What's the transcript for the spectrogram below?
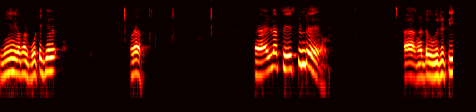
മീൻ ഞങ്ങൾ പൊട്ടിച്ച് അതെ നല്ല ടേസ്റ്റ് ഉണ്ട്. ആ അങ്ങോട്ട് ഉരുട്ടി.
